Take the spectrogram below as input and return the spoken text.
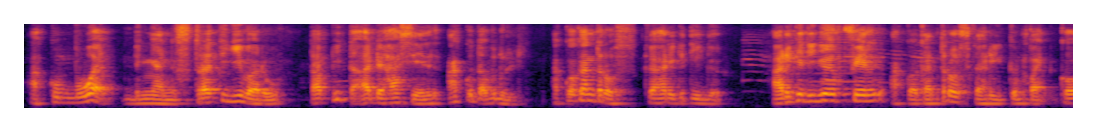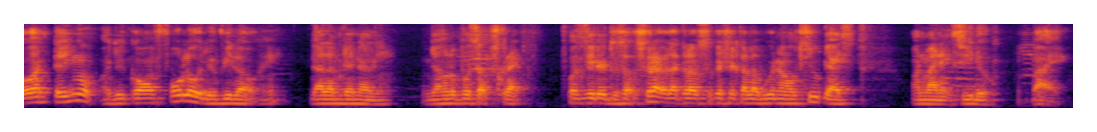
aku buat dengan strategi baru tapi tak ada hasil aku tak peduli. Aku akan terus ke hari ketiga Hari ketiga fail, aku akan terus ke hari keempat. Korang tengok aja, korang follow je vlog ni dalam channel ni. Jangan lupa subscribe. Consider to subscribe lah kalau suka share kalau guna. I'll see you guys on my next video. Bye.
